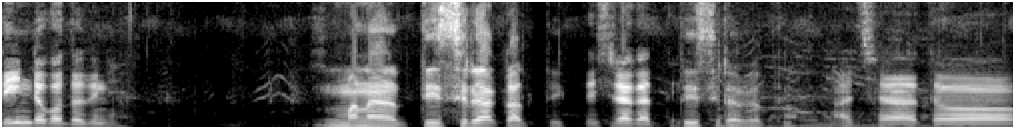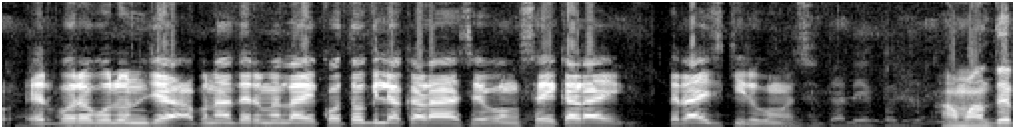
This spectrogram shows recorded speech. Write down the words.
দিনটা কত দিনে মানে তিসরা কার্তিক। তিসরা কার্তিক? তিসরা কার্তিক। আচ্ছা তো এরপরে বলুন যে আপনাদের মেলায় কতগুলা কাড়া আছে এবং সেই কাড়ায় প্রাইজ কীরকম আছে? আমাদের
